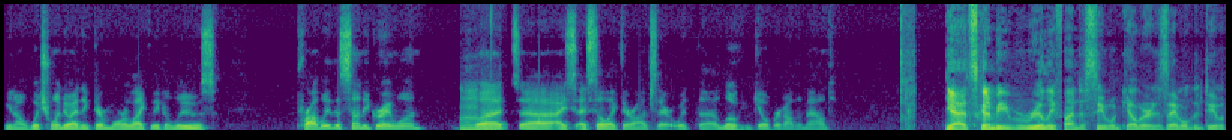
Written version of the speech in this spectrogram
you know, which one do I think they're more likely to lose? Probably the Sonny Gray one, mm. but uh, I, I, still like their odds there with uh, Logan Gilbert on the mound. Yeah, it's going to be really fun to see what Gilbert is able to do with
